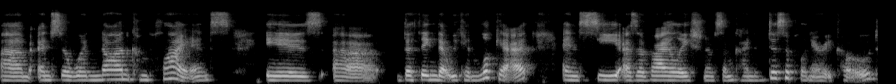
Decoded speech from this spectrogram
Um, and so when non-compliance is uh, the thing that we can look at and see as a violation of some kind of disciplinary code,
